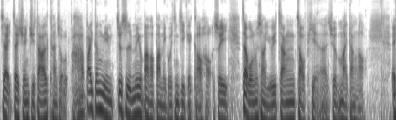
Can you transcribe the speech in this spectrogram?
在在选举，大家看说啊，拜登你就是没有办法把美国经济给搞好，所以在网络上有一张照片啊，就麦当劳，哎，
